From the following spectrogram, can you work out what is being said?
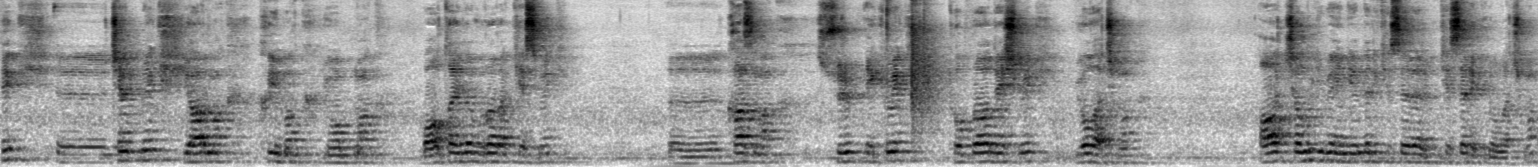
Hack, e, çentmek, yarmak, kıymak, yontmak, baltayla vurarak kesmek, e, kazmak, sürüp ekmek, toprağa deşmek, yol açmak, ağaç çalı gibi engelleri keserek, keserek yol açmak,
